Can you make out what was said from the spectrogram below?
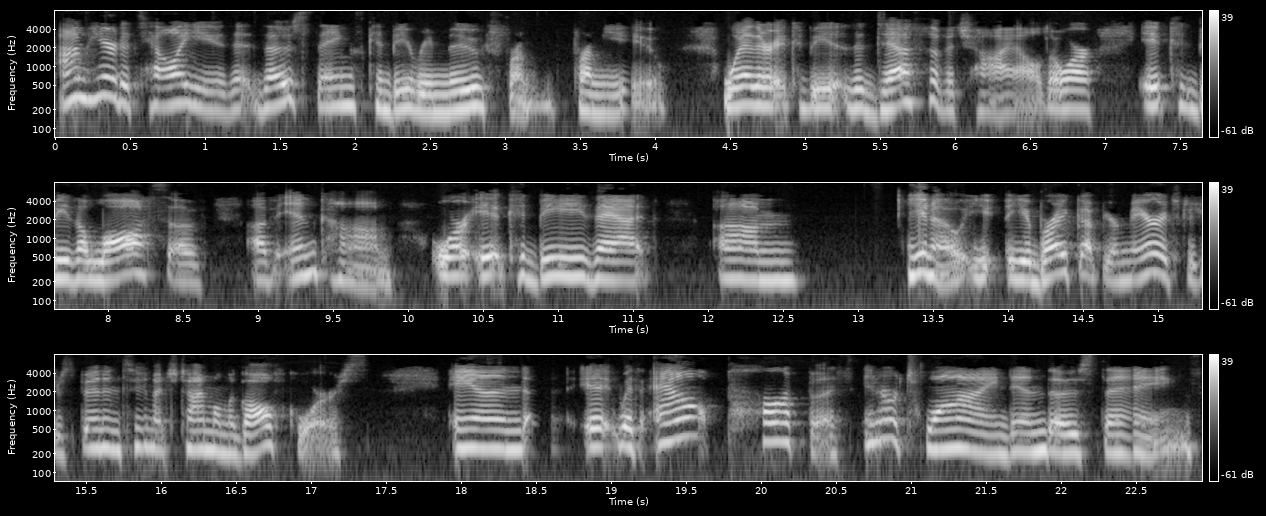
I'm here to tell you that those things can be removed from, from you. Whether it could be the death of a child, or it could be the loss of, of income, or it could be that, um, you know, you, you break up your marriage because you're spending too much time on the golf course. And it without purpose intertwined in those things,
